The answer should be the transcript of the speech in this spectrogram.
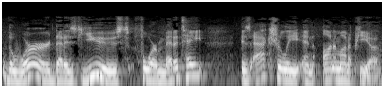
the word that is used for meditate is actually an onomatopoeia,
